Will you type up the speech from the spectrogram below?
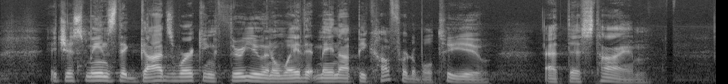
It just means that God's working through you in a way that may not be comfortable to you at this time.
